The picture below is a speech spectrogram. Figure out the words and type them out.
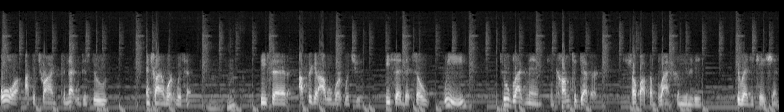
Or I could try and connect with this dude and try and work with him. Mm-hmm. He said, I figured I would work with you. He said that so we, two black men, can come together to help out the black community through education.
